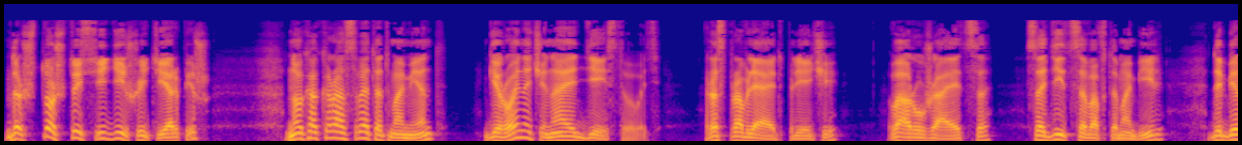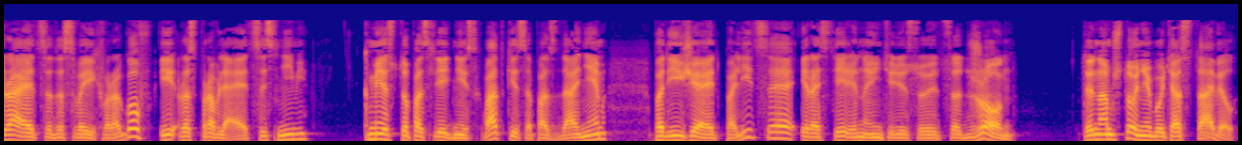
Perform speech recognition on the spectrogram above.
да что ж ты сидишь и терпишь? Но как раз в этот момент герой начинает действовать расправляет плечи, вооружается, садится в автомобиль, добирается до своих врагов и расправляется с ними. К месту последней схватки с опозданием подъезжает полиция и растерянно интересуется «Джон, ты нам что-нибудь оставил?»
